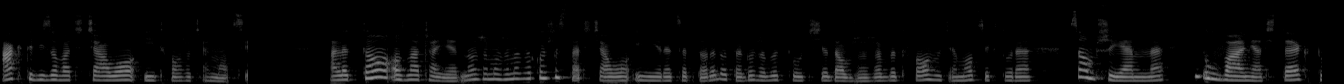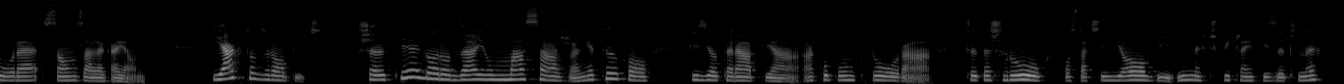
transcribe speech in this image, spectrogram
aktywizować ciało i tworzyć emocje. Ale to oznacza jedno, że możemy wykorzystać ciało i receptory do tego, żeby czuć się dobrze, żeby tworzyć emocje, które są przyjemne i uwalniać te, które są zalegające. Jak to zrobić? Wszelkiego rodzaju masaże, nie tylko fizjoterapia, akupunktura, czy też ruch w postaci jogi, innych ćwiczeń fizycznych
